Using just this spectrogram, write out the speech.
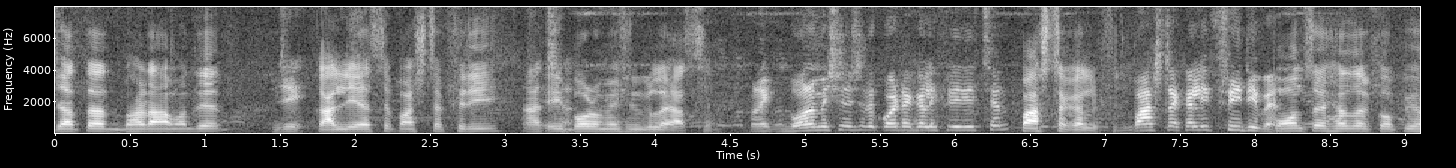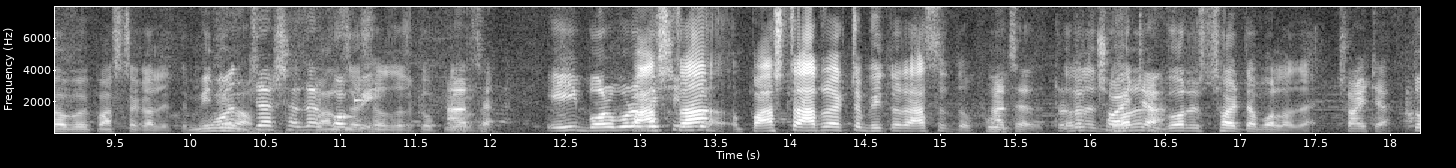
যাতায়াত ভাড়া আমাদের। জি। কালি আছে পাঁচটা ফ্রি আচ্ছা। এই বড় মেশিনগুলো আছে। মানে বড় মেশিনের সাথে কয়টা কালি ফ্রি দিচ্ছেন? পাঁচটা কালি ফ্রি পাঁচটা কালি ফ্রি দিবেন। পঞ্চাশ হাজার কপি হবে পাঁচটা কালিতে মিনিমাম পঞ্চাশ হাজার কপি আচ্ছা। এই বড় বড় পাঁচটা পাঁচটা আরও একটা ভিতরে আছে তো full। আচ্ছা, ছয়টা? ধরেন গড়ের ছয়টা বলা যায়। ছয়টা। তো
